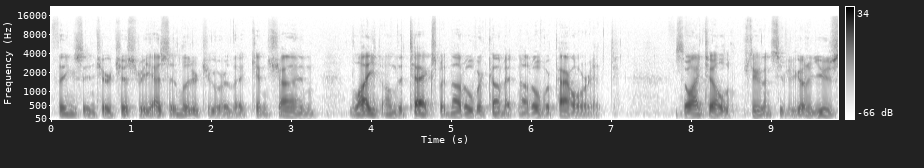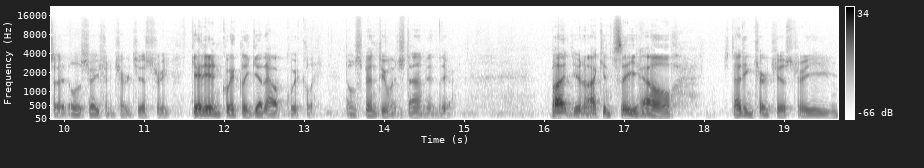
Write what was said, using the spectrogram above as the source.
things in church history, as in literature, that can shine light on the text, but not overcome it, not overpower it. So I tell students, if you're going to use uh, illustration church history, get in quickly, get out quickly. Don't spend too much time in there. But you know, I can see how studying church history,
